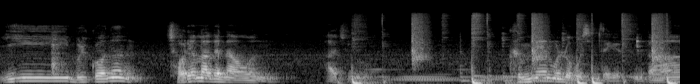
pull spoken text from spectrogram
이 물건은 저렴하게 나온 아주 급매물로 보시면 되겠습니다.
